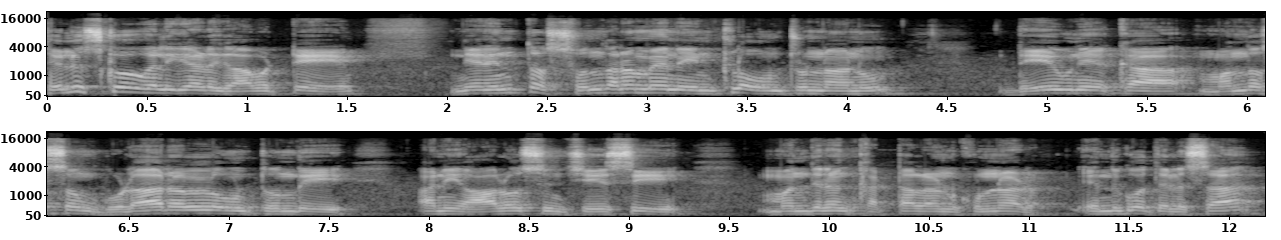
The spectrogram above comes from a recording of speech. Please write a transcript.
తెలుసుకోగలిగాడు కాబట్టే నేను ఇంత సుందరమైన ఇంట్లో ఉంటున్నాను. దేవుని యొక్క మందసం గుడారాల్లో ఉంటుంది అని ఆలోచన చేసి మందిరం కట్టాలనుకున్నాడు. ఎందుకో తెలుసా?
